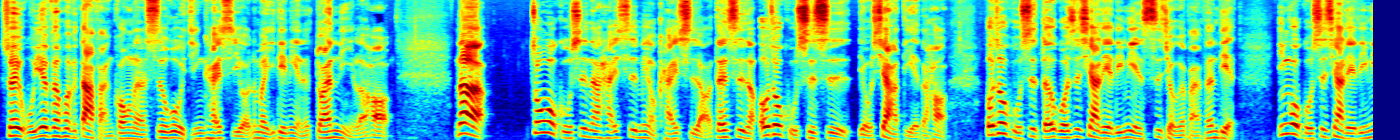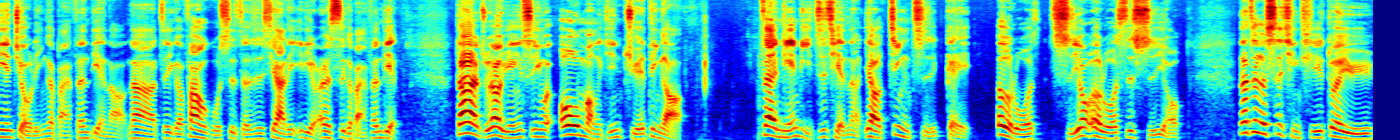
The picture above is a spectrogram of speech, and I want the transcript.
所以五月份会不会大反攻呢？似乎已经开始有那么一点点的端倪了哈。那中国股市呢还是没有开市哦，但是呢，欧洲股市是有下跌的哈。欧洲股市，德国是下跌零点四九个百分点，英国股市下跌零点九零个百分点哦。那这个法国股市则是下跌一点二四个百分点。当然，主要原因是因为欧盟已经决定哦，在年底之前呢，要禁止给俄罗使用俄罗斯石油。那这个事情其实对于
